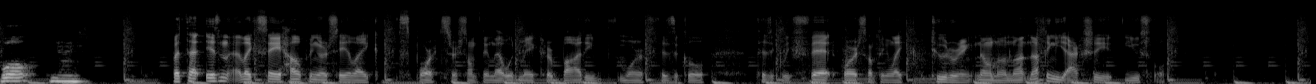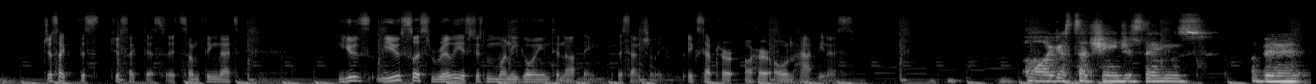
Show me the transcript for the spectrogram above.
Well, mm, But that isn't like say helping or say like sports or something that would make her body more physical, physically fit or something like tutoring. No, no, not nothing actually useful. Just like this, just like this. It's something that's use useless. Really, it's just money going into nothing essentially, except her her own happiness. oh, I guess that changes things a bit.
